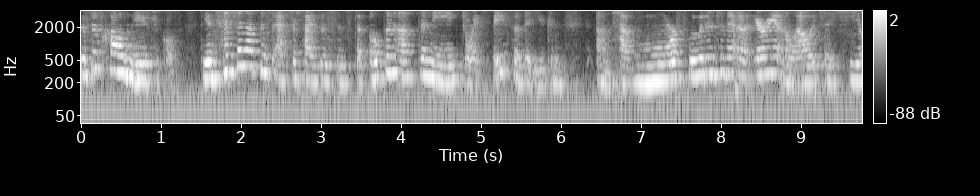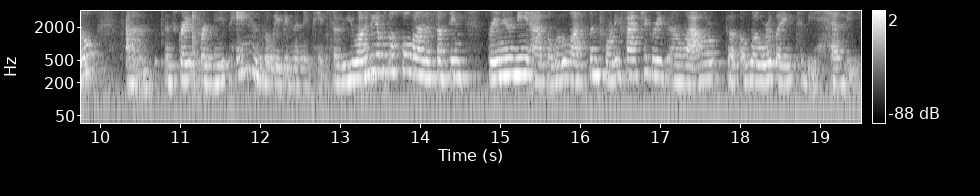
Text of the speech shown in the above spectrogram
This is called knee circles. The intention of this exercise is, to open up the knee joint space so that you can um, have more fluid into that area and allow it to heal. Um, it's great for knee pain and relieving the knee pain. So you want to be able to hold on to something, bring your knee up a little less than 45 degrees and allow the lower leg to be heavy.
